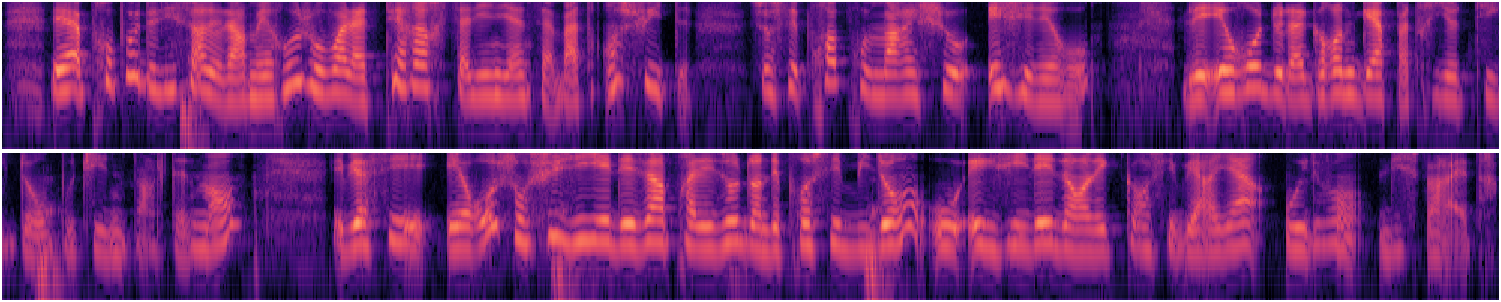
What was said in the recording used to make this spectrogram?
Et à propos de l'histoire de l'armée rouge, on voit la terreur stalinienne s'abattre ensuite sur ses propres maréchaux et généraux, les héros de la grande guerre patriotique dont Poutine parle tellement. Eh bien, ces héros sont fusillés les uns après les autres dans des procès bidons ou exilés dans les camps sibériens où ils vont disparaître.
